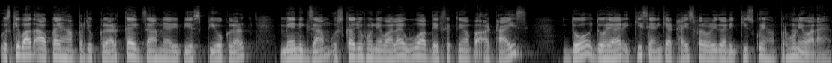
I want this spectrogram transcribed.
उसके बाद आपका यहाँ पर जो क्लर्क का एग्ज़ाम है IBPS PO clerk main exam उसका जो होने वाला है, वो आप देख सकते हो यहाँ पर अट्ठाईस दो दो हज़ार इक्कीस, यानी कि अट्ठाईस फरवरी दो हज़ार इक्कीस को यहाँ पर होने वाला है।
